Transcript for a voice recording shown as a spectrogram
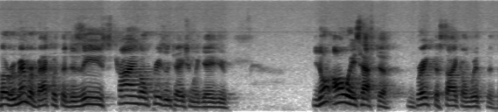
but remember, back with the disease triangle presentation we gave you, you don't always have to break the cycle with the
